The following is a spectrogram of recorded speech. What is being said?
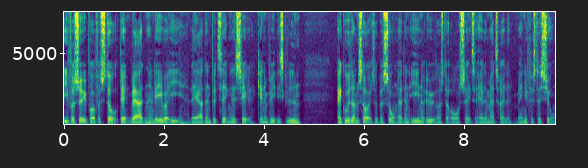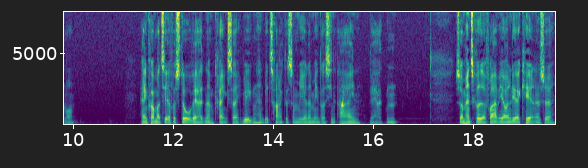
I forsøg på at forstå den verden, han lever i, lærer den betingede sjæl gennem vedisk viden, at guddoms højeste person er den ene øverste årsag til alle materielle manifestationer. Han kommer til at forstå verden omkring sig, hvilken han betragter som mere eller mindre sin egen verden – som han skrider frem i åndelig erkendelse,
